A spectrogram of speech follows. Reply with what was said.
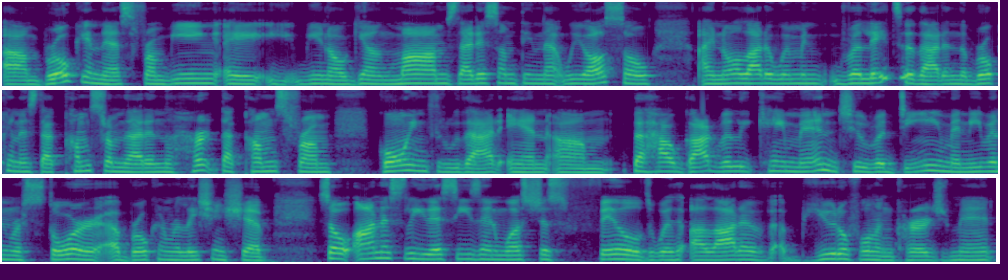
um, brokenness from being a you know young moms. That is something that we also i know a lot of women relate to that and the brokenness that comes from that and the hurt that comes from going through that and um, but how god really came in to redeem and even restore a broken relationship. So honestly this season was just filled with a lot of beautiful encouragement.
